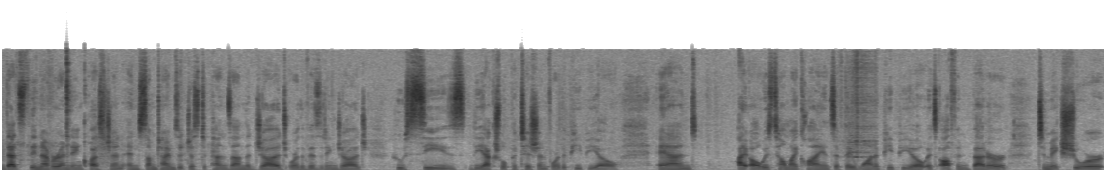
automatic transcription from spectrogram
that's the never ending question, and sometimes it just depends on the judge or the visiting judge who sees the actual petition for the PPO. And I always tell my clients if they want a PPO, it's often better to make sure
